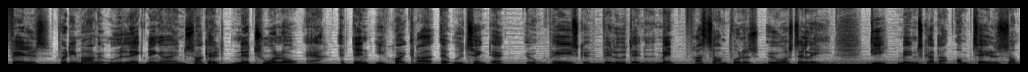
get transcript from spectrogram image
Fælles for de mange udlægninger af en såkaldt naturlov er, at den i høj grad er udtænkt af europæiske, veluddannede mænd fra samfundets øverste lag. De mennesker, der omtales som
